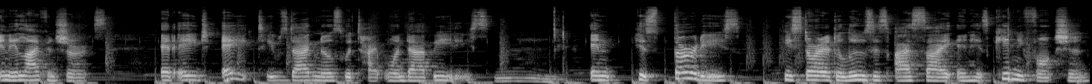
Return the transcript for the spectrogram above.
any life insurance at age eight, he was diagnosed with type 1 diabetes. Mm. In his 30s, he started to lose his eyesight and his kidney function,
